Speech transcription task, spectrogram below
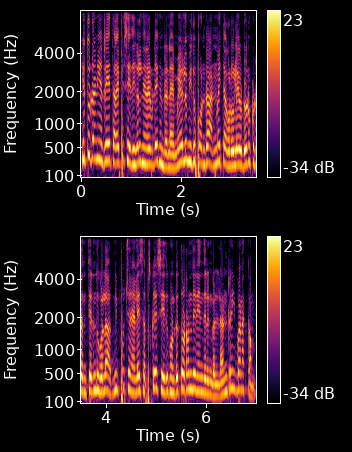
இத்துடன் இன்றைய தலைப்புச் செய்திகள் நிறைவடைகின்றன. மேலும் இதுபோன்ற அண்மை தகவல்களை உடனுக்குடன் தெரிந்து கொள்ள அக்னிபூச்ச நிலை சப்ஸ்கிரைப் செய்து கொண்டு தொடர்ந்து இணைந்திருங்கள். நன்றி வணக்கம்.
